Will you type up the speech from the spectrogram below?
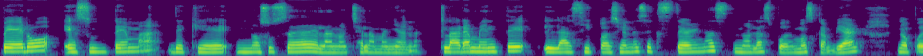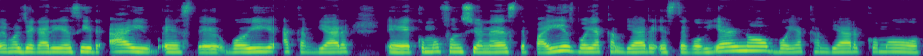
pero es un tema de que no sucede de la noche a la mañana. Claramente las situaciones externas no las podemos cambiar, no podemos llegar y decir, ay, este, voy a cambiar eh, cómo funciona este país, voy a cambiar este gobierno, voy a cambiar cómo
